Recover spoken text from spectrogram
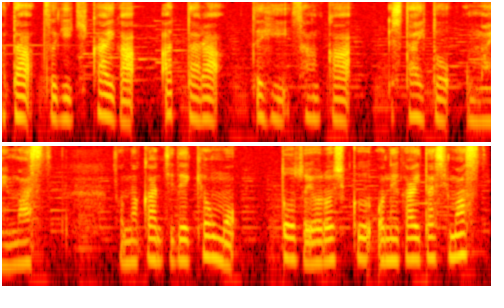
また次機会があったら是非参加したいと思います。そんな感じで今日もどうぞよろしくお願いいたします。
